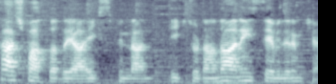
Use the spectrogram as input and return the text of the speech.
Taç patladı ya ilk spinden, ilk turdan. Daha ne isteyebilirim ki?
